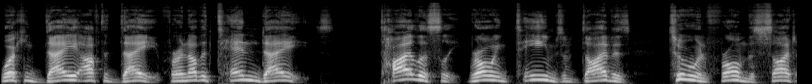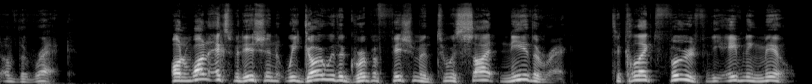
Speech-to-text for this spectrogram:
working day after day for another 10 days, tirelessly rowing teams of divers to and from the site of the wreck. On one expedition, we go with a group of fishermen to a site near the wreck to collect food for the evening meal.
